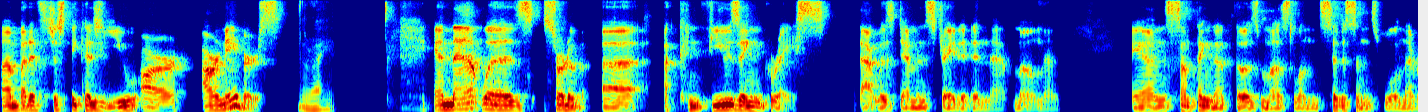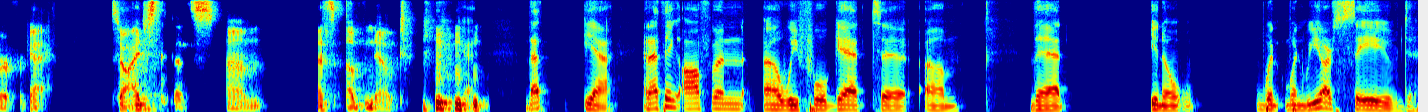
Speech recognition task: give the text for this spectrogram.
um, but it's just because you are our neighbors. Right. And that was sort of a, a confusing grace that was demonstrated in that moment and something that those Muslim citizens will never forget. So I just think that's um, that's of note. okay. That yeah, and I think often uh, we forget uh, um, that you know when when we are saved,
